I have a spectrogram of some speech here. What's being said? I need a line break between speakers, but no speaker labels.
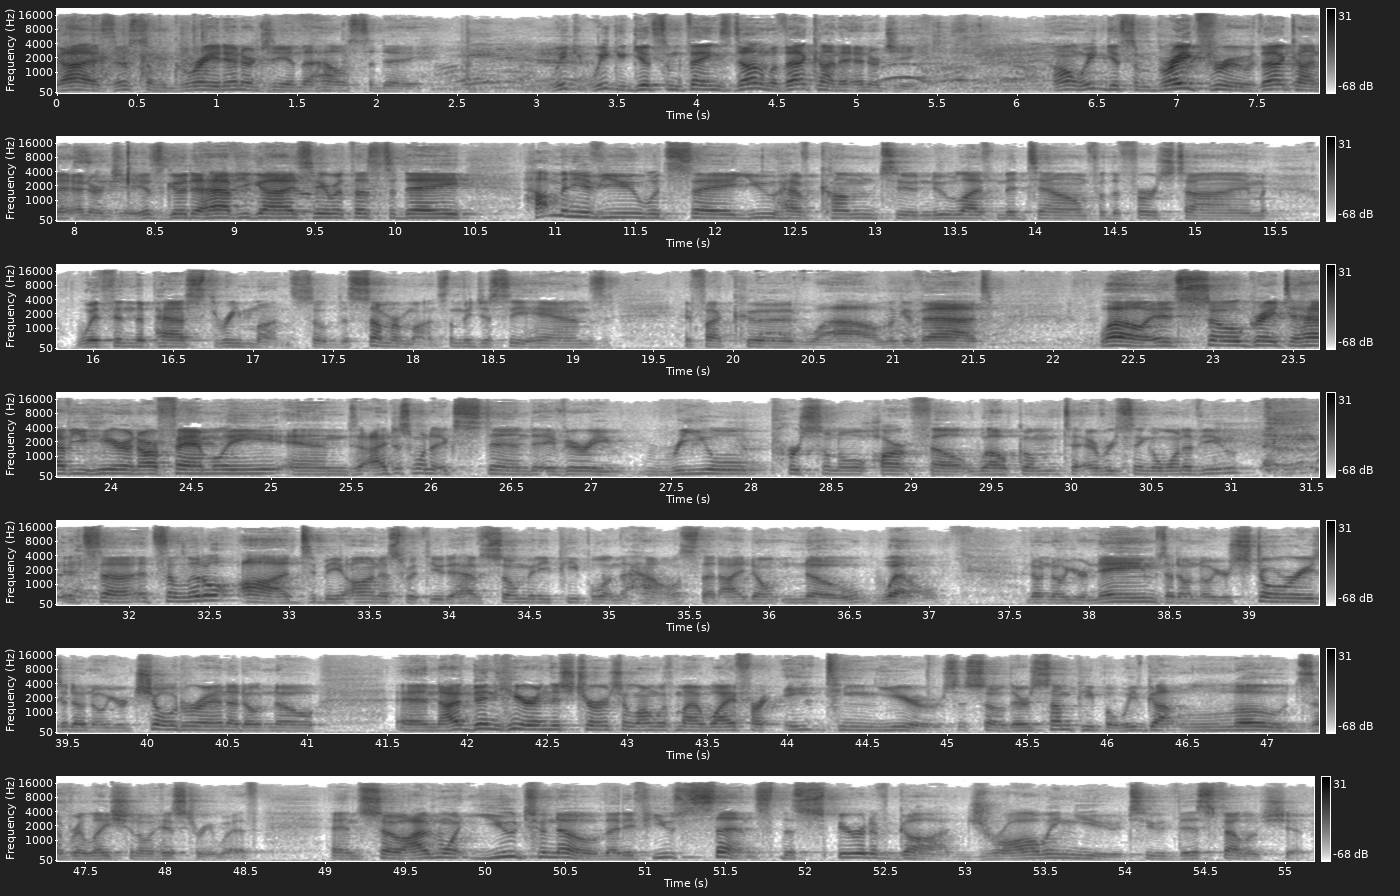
Guys, there's some great energy in the house today. We could, we could get some things done with that kind of energy. Oh, we can get some breakthrough with that kind of energy. It's good to have you guys here with us today. How many of you would say you have come to New Life Midtown for the first time within the past three months? So the summer months. Let me just see hands if I could. Wow, look at that. Well, it's so great to have you here in our family, and I just want to extend a very real, personal, heartfelt welcome to every single one of you. It's, uh, it's a little odd, to be honest with you, to have so many people in the house that I don't know well. I don't know your names, I don't know your stories, I don't know your children, I don't know. And I've been here in this church along with my wife for 18 years. So there's some people we've got loads of relational history with. And so I want you to know that if you sense the Spirit of God drawing you to this fellowship,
